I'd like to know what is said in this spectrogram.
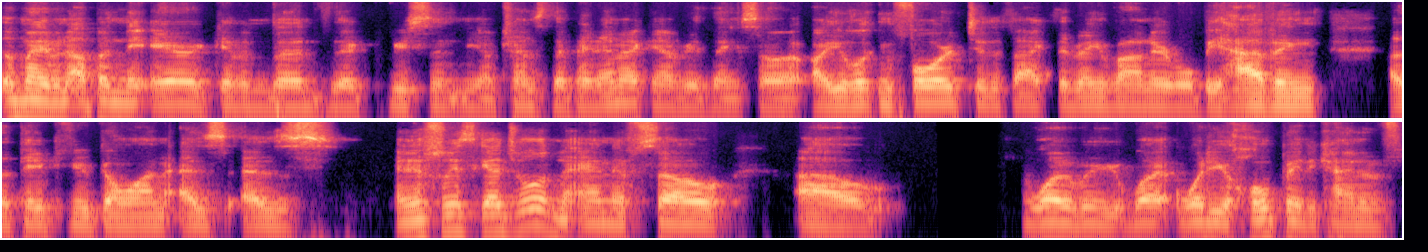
it might have been up in the air given the, the recent you know trends of the pandemic and everything. So, are you looking forward to the fact that Ring of Honor will be having uh, the pay per view go on as as initially scheduled? And, if so, uh, what are we what what are you hoping to kind of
